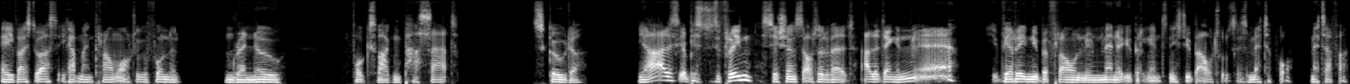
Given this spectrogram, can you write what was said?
Hey, weißt du was? Ich habe mein Traumauto gefunden. Ein Renault, Volkswagen Passat, Skoda. Ja, alles, bist du zufrieden? Ist das schönste Auto der Welt. Alle denken, äh, wir reden über Frauen und Männer übrigens, nicht über Autos. Das ist Metaphor. Metapher.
